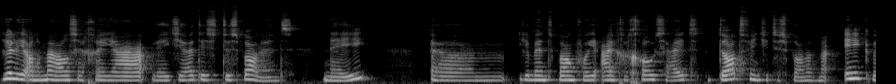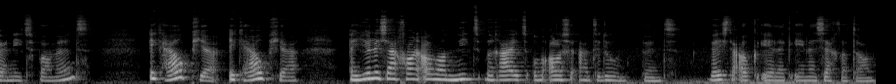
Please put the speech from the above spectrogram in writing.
jullie allemaal zeggen: ja, weet je, het is te spannend. Nee, ehm, je bent bang voor je eigen grootheid. Dat vind je te spannend, maar ik ben niet spannend. Ik help je, ik help je. En jullie zijn gewoon allemaal niet bereid om alles aan te doen. Punt. Wees daar ook eerlijk in en zeg dat dan.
